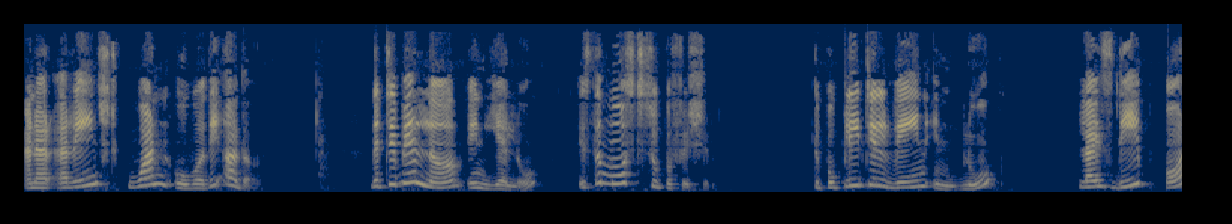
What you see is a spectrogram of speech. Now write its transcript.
and are arranged one over the other. The tibial nerve in yellow is the most superficial. The popliteal vein in blue lies deep or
